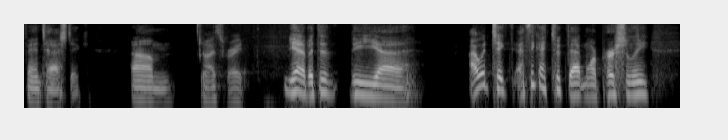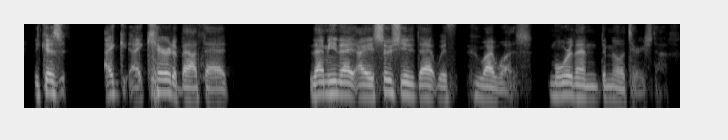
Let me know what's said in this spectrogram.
fantastic. Um, oh, that's great. Yeah, but the the uh, I would take. I think I took that more personally because I I cared about that. I mean, I, I associated that with who I was more than the military stuff.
